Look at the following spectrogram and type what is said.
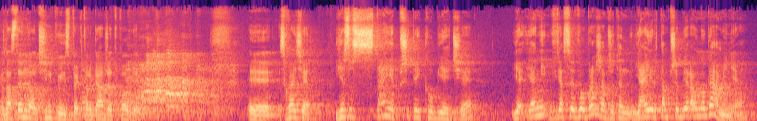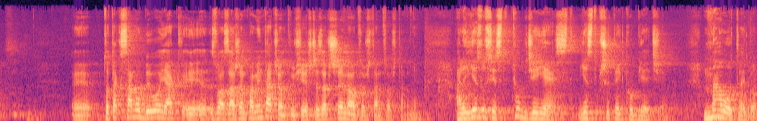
w następnym odcinku inspektor Gadżet powie. Y, słuchajcie, Jezus staje przy tej kobiecie. Ja, ja, nie, ja sobie wyobrażam, że ten Jair tam przebierał nogami, nie? Y, to tak samo było jak z Łazarzem, pamiętacie, on tu się jeszcze zatrzymał, coś tam, coś tam, nie? Ale Jezus jest tu, gdzie jest, jest przy tej kobiecie. Mało tego,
